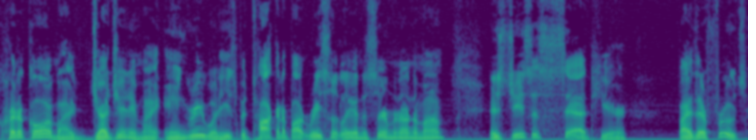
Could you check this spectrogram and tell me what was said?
critical? Am I judging? Am I angry? What he's been talking about recently in the Sermon on the Mount, as Jesus said here, by their fruits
